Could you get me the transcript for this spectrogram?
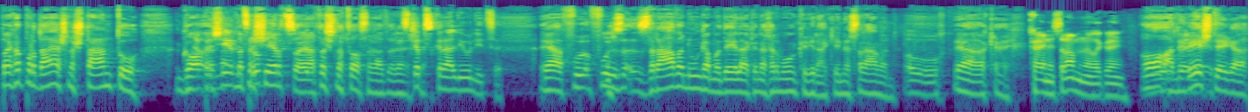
Pa jih pa prodajaš na štantu, go, na Prešercu. na prešercu, ja, točno to se rado reče. Skrb skrali ulice. Ja, ful, ful zraven unga modela, ki na harmonika igra, ki je nesraven. Oh. Ja, okay. Kaj ne sramne, ali kaj? O, a ne veš tega?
